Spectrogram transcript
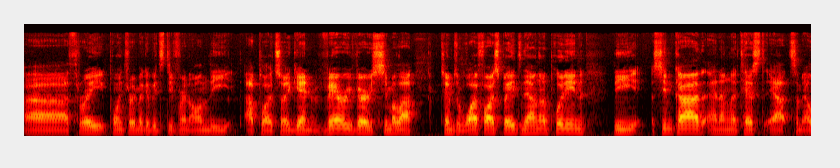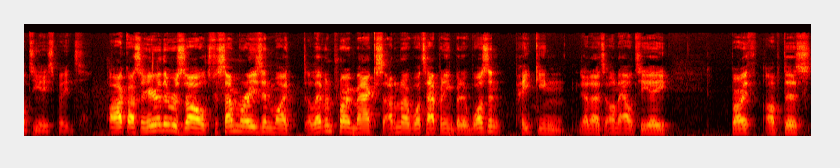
uh, 3.3 megabits different on the upload. So again, very very similar in terms of Wi-Fi speeds. Now I'm going to put in the SIM card and I'm going to test out some LTE speeds. Alright guys, so here are the results. For some reason, my 11 Pro Max, I don't know what's happening, but it wasn't peaking. I don't know, it's on LTE. Both Optus.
